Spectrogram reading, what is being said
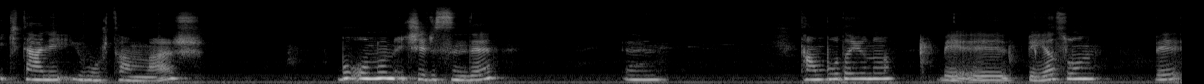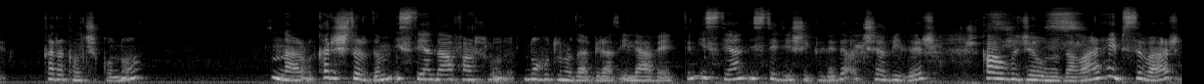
İki tane yumurtam var. Bu unun içerisinde e, tam buğday unu, be, e, beyaz un ve kara kılçık unu. Bunları karıştırdım. İsteyen daha farklı nohutunu da biraz ilave ettim. İsteyen istediği şekilde de açabilir. Kavrulacağı unu da var. Hepsi var.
